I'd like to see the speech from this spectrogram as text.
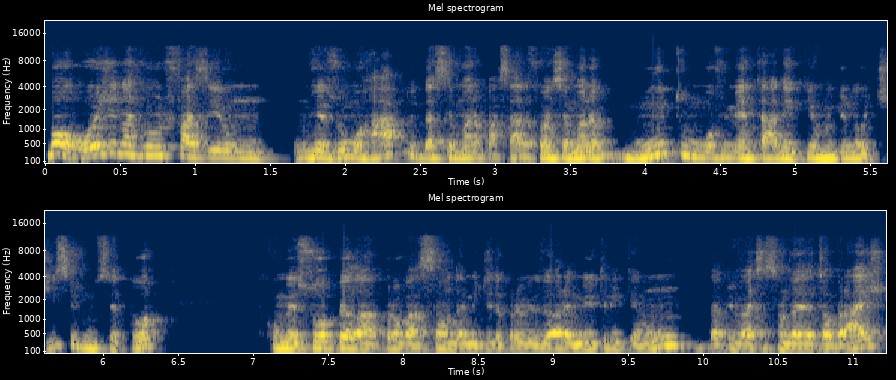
Bom, hoje nós vamos fazer um, um resumo rápido da semana passada. Foi uma semana muito movimentada em termos de notícias no setor. Começou pela aprovação da medida provisória 1031, da privatização da Eletrobras,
